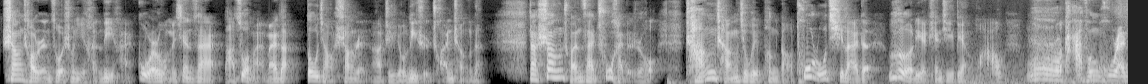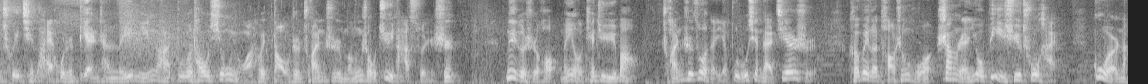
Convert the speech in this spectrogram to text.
商朝人做生意很厉害，故而我们现在把做买卖的都叫商人啊，这是有历史传承的。那商船在出海的时候，常常就会碰到突如其来的恶劣天气变化，呜，大风忽然吹起来，或者电闪雷鸣啊，波涛汹涌啊，会导致船只蒙受巨大损失。那个时候没有天气预报，船只做的也不如现在结实，可为了讨生活，商人又必须出海，故而呢，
